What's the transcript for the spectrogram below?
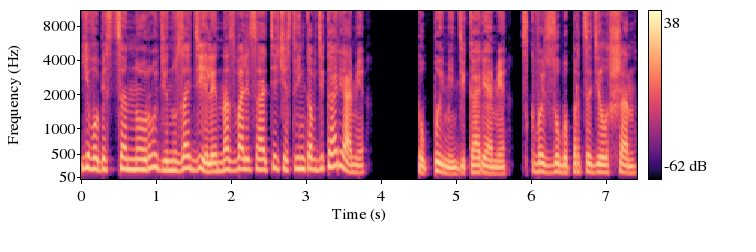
Его бесценную родину задели, назвали соотечественников дикарями. «Тупыми дикарями», — сквозь зубы процедил Шен.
